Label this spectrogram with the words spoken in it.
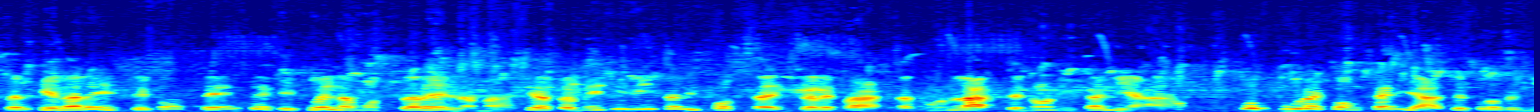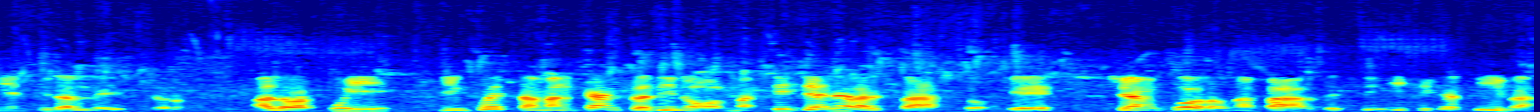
perché la legge consente che quella mozzarella marchiata Made in Italy possa essere fatta con latte non italiano oppure con cagliate provenienti dall'estero. Allora qui, in questa mancanza di norma, si genera il fatto che c'è ancora una parte significativa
